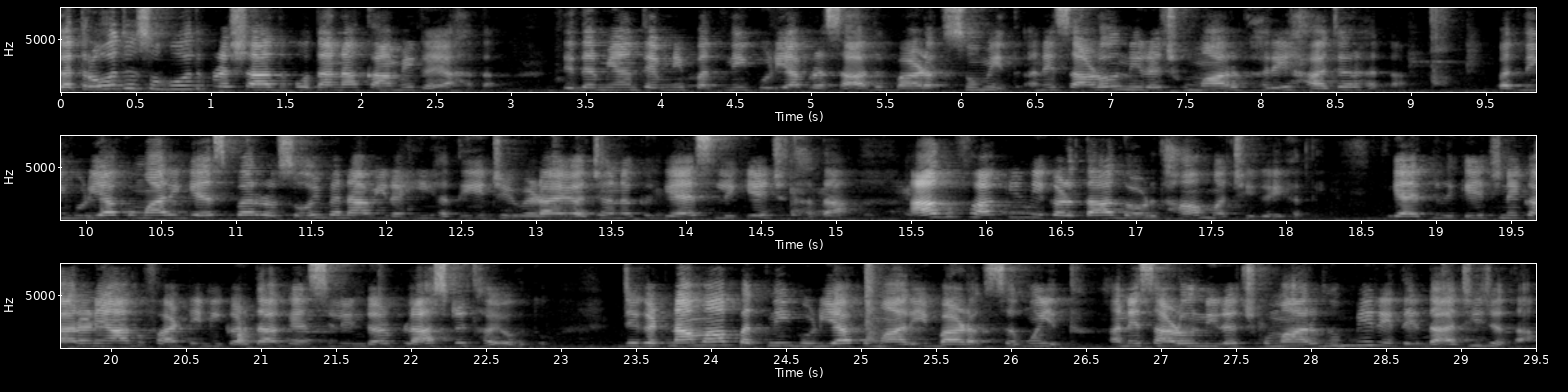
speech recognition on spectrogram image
ગતરોજ સુબોધ પ્રસાદ પોતાના કામે ગયા હતા. તે દરમિયાન તેમની પત્ની ગુડિયા પ્રસાદ બાળક સુમિત અને સાળો નીરજ કુમાર ઘરે હાજર હતા. પત્ની ગુડિયા કુમારી ગેસ પર રસોઈ બનાવી રહી હતી, જે વેળાએ અચાનક ગેસ લીકેજ થતા આગ ફાંકી નીકળતા દોડધામ મચી ગઈ હતી. ગેસ લીકેજને કારણે આગ ફાટી નીકળતા ગેસ સિલિન્ડર બ્લાસ્ટ થયો હતો. જે ઘટનામાં પત્ની ગુડિયા કુમારી બાળક સમિત અને સાળો નીરજ કુમાર ગંભીર રીતે દાઝી જતા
